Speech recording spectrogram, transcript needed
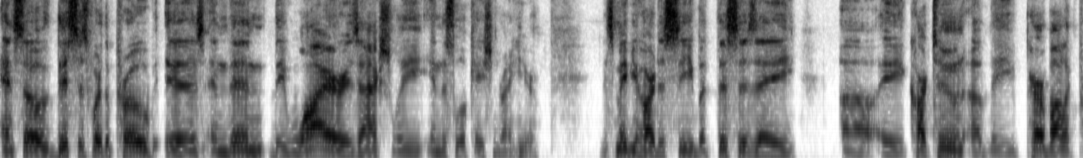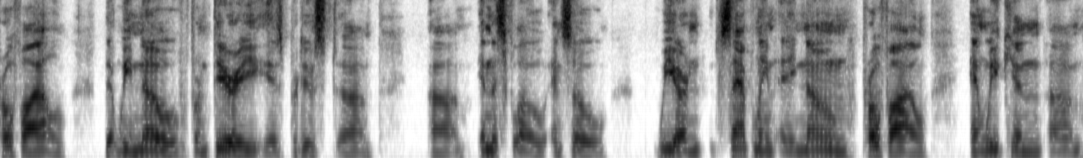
and so this is where the probe is, and then the wire is actually in this location right here. This may be hard to see, but this is a uh, a cartoon of the parabolic profile that we know from theory is produced uh, uh, in this flow. And so we are sampling a known profile and we can um,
